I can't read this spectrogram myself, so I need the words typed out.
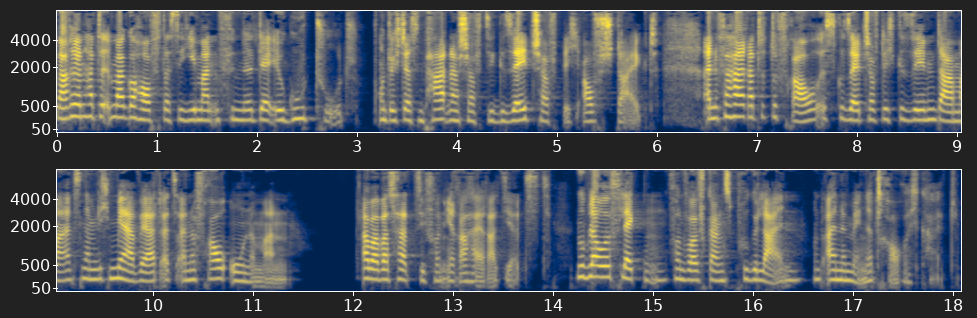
Marion hatte immer gehofft, dass sie jemanden findet, der ihr gut tut und durch dessen Partnerschaft sie gesellschaftlich aufsteigt. Eine verheiratete Frau ist gesellschaftlich gesehen damals nämlich mehr wert als eine Frau ohne Mann. Aber was hat sie von ihrer Heirat jetzt? Nur blaue Flecken von Wolfgangs Prügeleien und eine Menge Traurigkeit.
